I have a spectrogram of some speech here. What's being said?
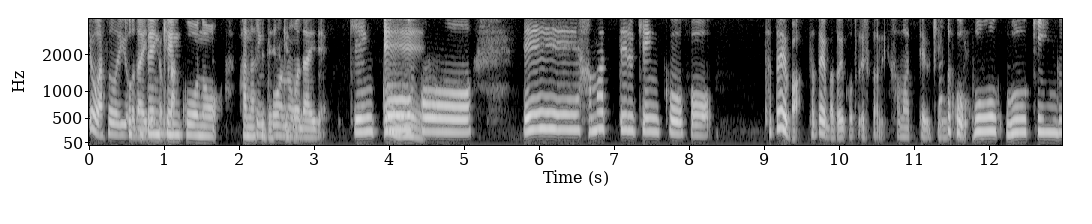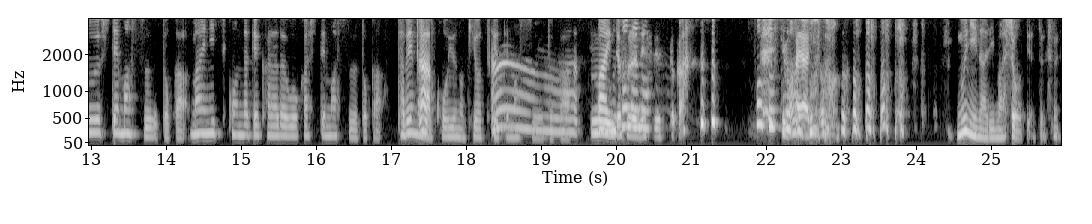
今日はそういうお突題でしょうか。然健康の話ですけど。健康のお題で。健康法、えー、ハマってる健康法。例えば、例えばどういうことですかね？ハマってる健康なんかこうウォーキングしてますとか毎日こんだけ体を動かしてますとか食べ物あこういうの気をつけてますとかマインドフルネスですとか。そうそうそうそうそうそう無になりましょうってやつですね。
